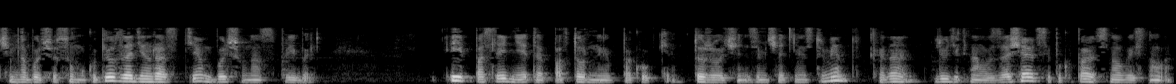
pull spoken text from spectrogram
чем на большую сумму купил за один раз, тем больше у нас прибыль. И последнее это повторные покупки. Тоже очень замечательный инструмент, когда люди к нам возвращаются и покупают снова и снова.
